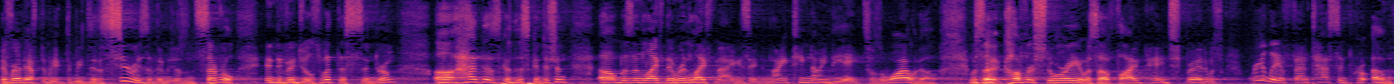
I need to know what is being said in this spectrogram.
right after we, we did a series of images and several individuals with this syndrome uh, had this, this condition, uh, was in Life, they were in Life magazine in 1998, so it was a while ago. It was a cover story, it was a five page spread, it was really a fantastic pro, um,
